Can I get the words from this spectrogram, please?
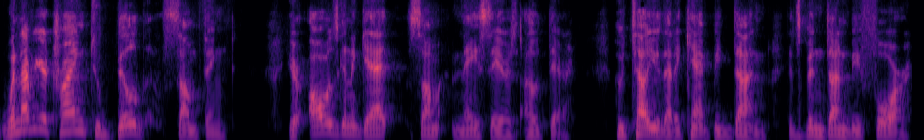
whenever you're trying to build something, you're always going to get some naysayers out there who tell you that it can't be done. It's been done before.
